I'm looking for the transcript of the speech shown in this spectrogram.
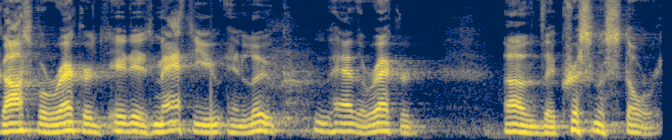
gospel records, it is Matthew and Luke who have the record of the Christmas story.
